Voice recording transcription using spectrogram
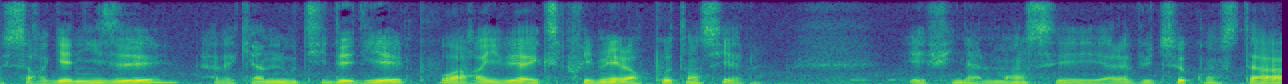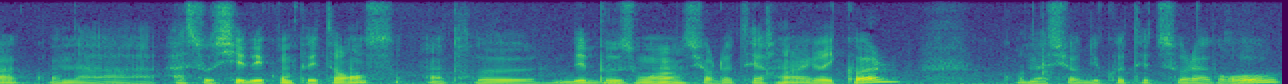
s'organiser avec un outil dédié pour arriver à exprimer leur potentiel. Et finalement, c'est à la vue de ce constat qu'on a associé des compétences entre des besoins sur le terrain agricole, qu'on assure du côté de Solagro,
